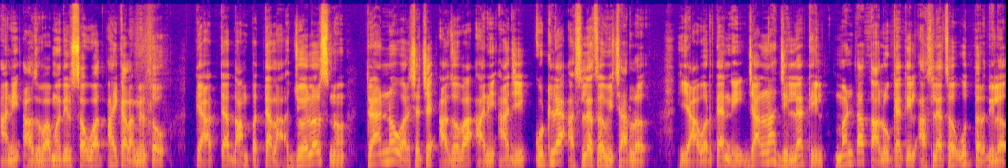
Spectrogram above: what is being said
आणि आजोबामधील संवाद ऐकायला मिळतो. त्यात त्या दाम्पत्याला ज्वेलर्सनं त्र्याण्णव वर्षाचे आजोबा आणि आजी कुठल्या असल्याचं विचारलं. यावर त्यांनी जालना जिल्ह्यातील मंटा तालुक्यातील असल्याचं उत्तर दिलं.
